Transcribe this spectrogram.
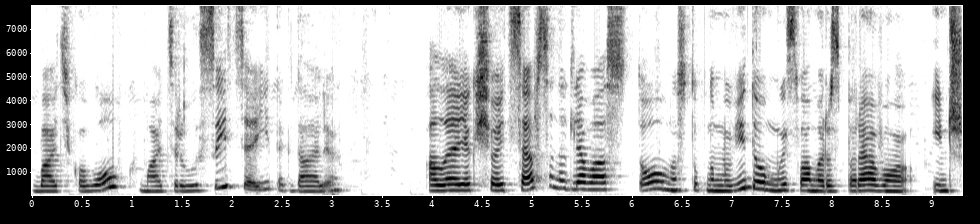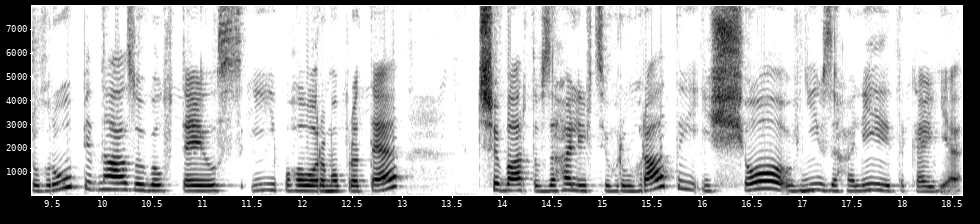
батько вовк, матір лисиця і так далі. Але якщо і це все не для вас, то в наступному відео ми з вами розберемо іншу гру під назвою Wolf Tales і поговоримо про те, чи варто взагалі в цю гру грати і що в ній взагалі таке є.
